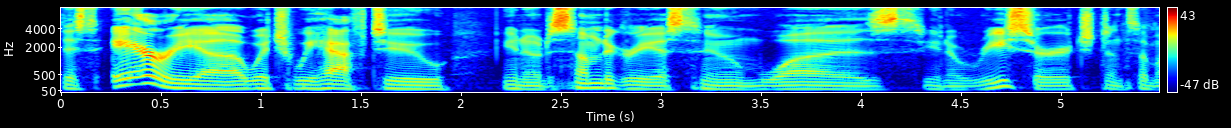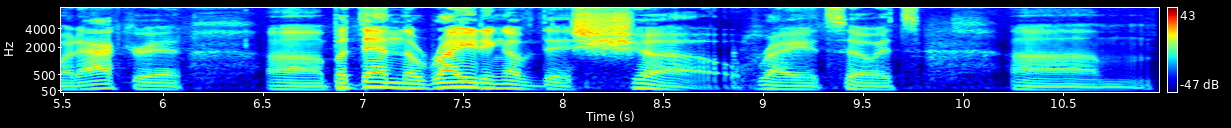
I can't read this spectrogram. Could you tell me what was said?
this area, which we have to, you know, to some degree assume was, you know, researched and somewhat accurate. Uh, but then the writing of this show, right? So it's um,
